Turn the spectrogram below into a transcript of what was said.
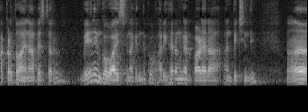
అక్కడతో ఆయన ఆపేస్తారు. వేరే ఇంకో వాయిస్ నాకు ఎందుకు హరిహరన్ గారు పాడారా అనిపించింది. ఆ,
